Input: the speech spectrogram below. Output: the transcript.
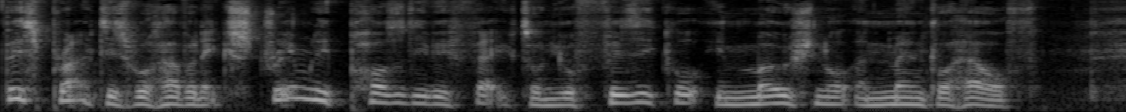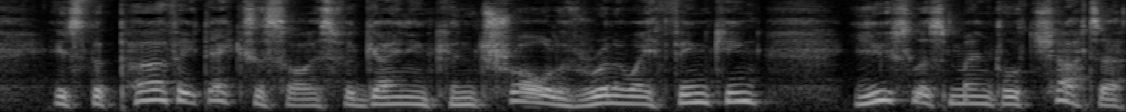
This practice will have an extremely positive effect on your physical, emotional, and mental health. It's the perfect exercise for gaining control of runaway thinking, useless mental chatter,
